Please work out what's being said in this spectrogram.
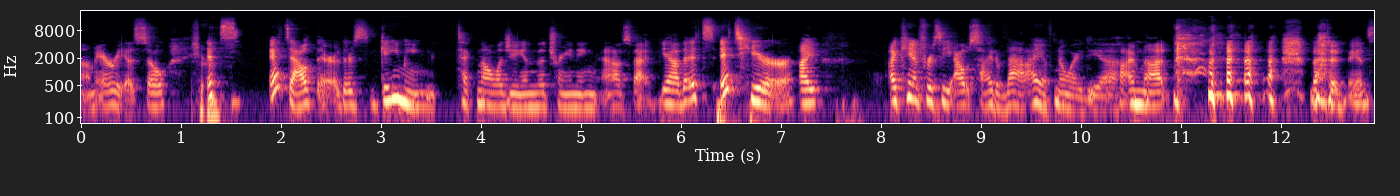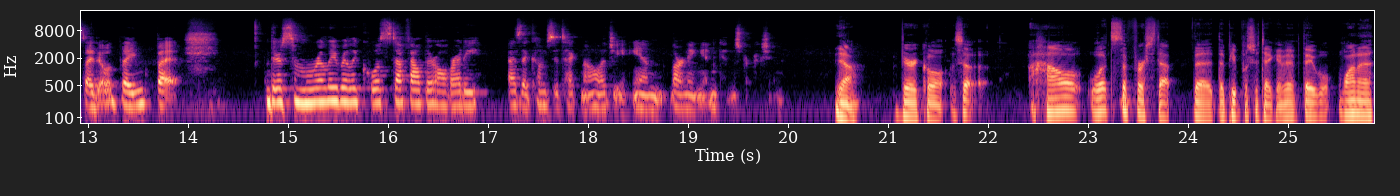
um, areas. So sure. it's it's out there. There's gaming technology in the training aspect. Yeah, it's it's here. I I can't foresee outside of that. I have no idea. I'm not that advanced, I don't think, but there's some really really cool stuff out there already as it comes to technology and learning in construction. Yeah, very cool. So, how? What's the first step that that people should take if they want to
